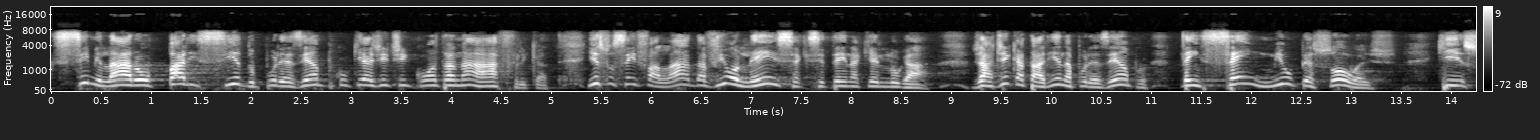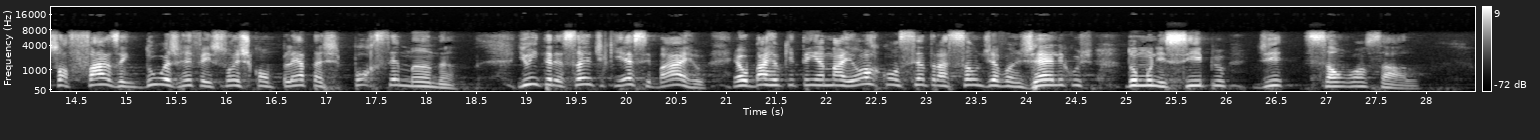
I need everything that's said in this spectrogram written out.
similar ou parecido, por exemplo, com o que a gente encontra na África. Isso sem falar da violência que se tem naquele lugar. Jardim Catarina, por exemplo, tem 100 mil pessoas que só fazem duas refeições completas por semana. E o interessante é que esse bairro é o bairro que tem a maior concentração de evangélicos do município de São Gonçalo.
